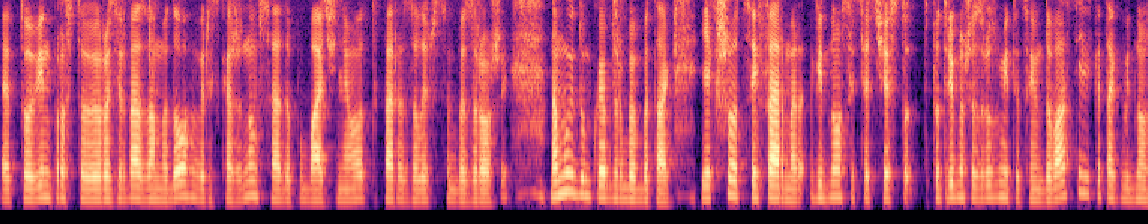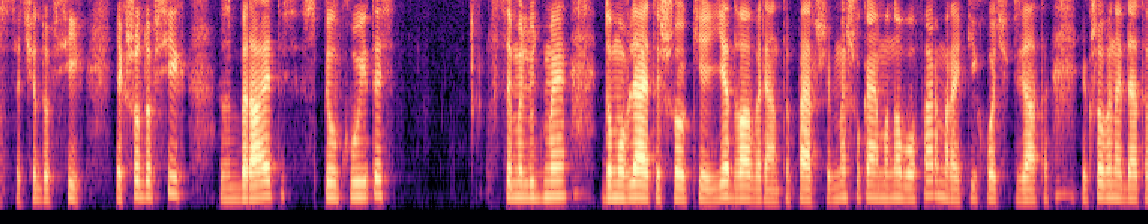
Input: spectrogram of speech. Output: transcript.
е, то він просто розірве з вами договір і скаже: ну все, до побачення, от тепер залишиться без грошей. На мою думку, я б зробив би так. Якщо цей фермер відноситься чисто, потрібно ще зрозуміти, це він до вас тільки так відноситься, чи до всіх. Якщо до всіх, збирайтесь, спілкуйтесь. З цими людьми домовляєтесь, що окей, є два варіанти. Перший, ми шукаємо нового фермера, який хоче взяти. Якщо ви знайдете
